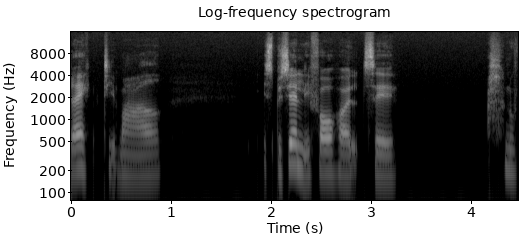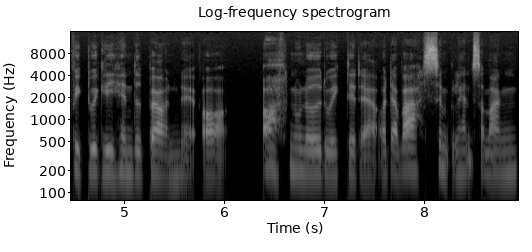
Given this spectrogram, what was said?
rigtig meget. Specielt i forhold til, oh, nu fik du ikke lige hentet børnene, og oh, nu nåede du ikke det der. Og der var simpelthen så mange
